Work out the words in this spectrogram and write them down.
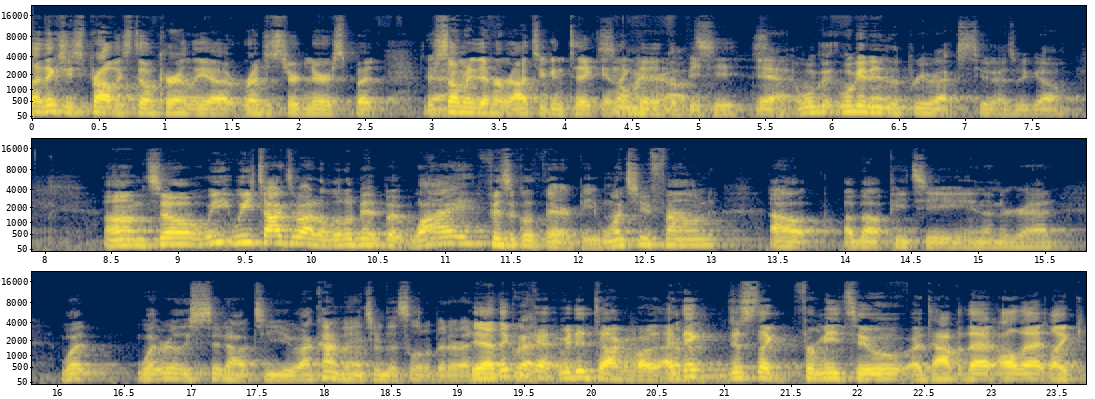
I think she's probably still currently a registered nurse, but there's yeah. so many different routes you can take and so then get into routes. PT. So. Yeah, we'll get, we'll get into the prereqs too as we go. Um, so we, we talked about it a little bit, but why physical therapy? Once you found out about PT in undergrad, what what really stood out to you? I kind of answered this a little bit already. Yeah, I think we got, we did talk about it. I okay. think just like for me too, on top of that, all that like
